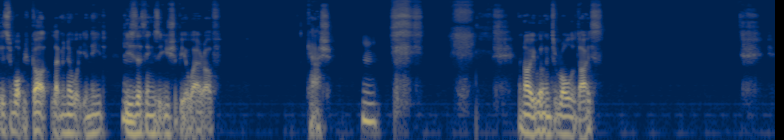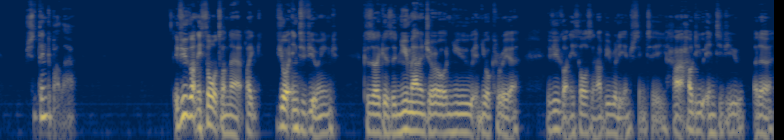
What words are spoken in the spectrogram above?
This is what we've got. Let me know what you need. These are the things that you should be aware of. Cash. Mm. and are you willing to roll the dice? You should think about that. If you've got any thoughts on that, like if you're interviewing, because like as a new manager or new in your career, if you've got any thoughts on that, that'd be really interesting to you. How, how do you interview at a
